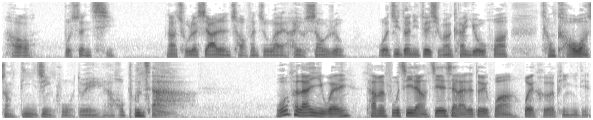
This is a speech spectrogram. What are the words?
好，不生气。那除了虾仁炒饭之外，还有烧肉。我记得你最喜欢看油花从烤网上滴进火堆，然后砰嚓。我本来以为他们夫妻俩接下来的对话会和平一点。”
